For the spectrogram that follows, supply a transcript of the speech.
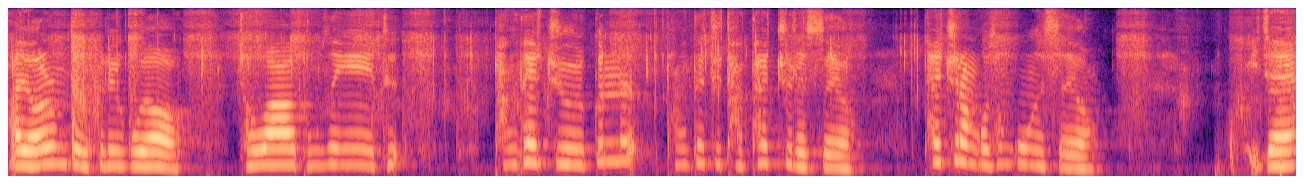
아 여러분들 그리고요 저와 동생이 드, 방탈출 끝내 방탈출 다 탈출했어요. 탈출한 거 성공했어요. 이제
